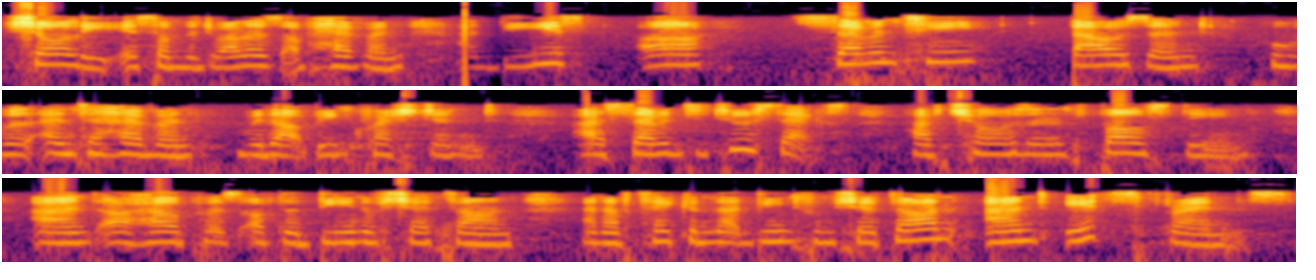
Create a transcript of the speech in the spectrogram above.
surely is from the dwellers of heaven, and these are 70,000 who will enter heaven without being questioned. as seventy-two sects have chosen false deen and are helpers of the deen of shaitan and have taken that deen from shaitan and its friends.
